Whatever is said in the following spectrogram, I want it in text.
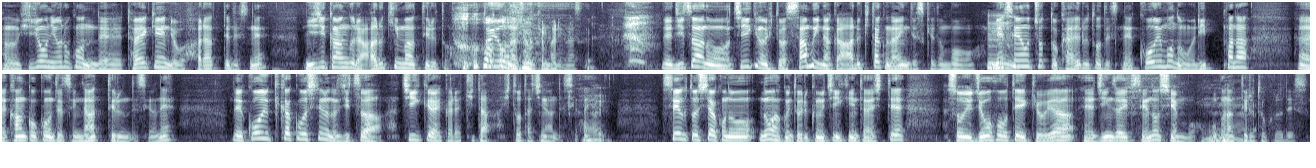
あの非常に喜んで体験料を払ってですね2時間ぐらい歩き回っていると というような状況もあります。で実はあの地域の人は寒い中歩きたくないんですけどもうん目線をちょっと変えるとですね、こういうものも立派な、えー観光コンテンツになってるんですよね。でこういう企画をしているのは実は地域外から来た人たちなんですよね。はい政府としてはこの農泊に取り組む地域に対してそういう情報提供やえー人材育成の支援も行っているところです。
